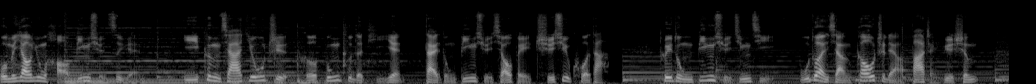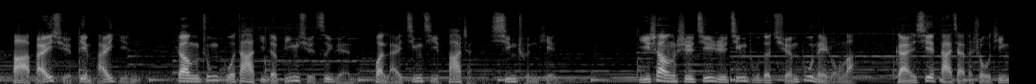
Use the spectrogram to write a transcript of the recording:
我们要用好冰雪资源，以更加优质和丰富的体验带动冰雪消费持续扩大，推动冰雪经济不断向高质量发展跃升，把白雪变白银，让中国大地的冰雪资源换来经济发展的新春天。以上是今日精读的全部内容了，感谢大家的收听。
